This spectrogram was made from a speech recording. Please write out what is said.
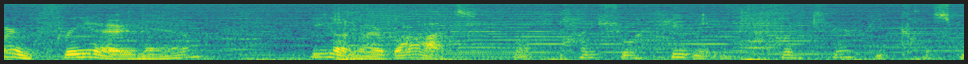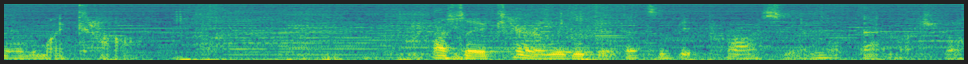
We're in Freo now. You got no rights. I'll punch your head in. I don't care if you cost more than my car. Actually, I care a little bit. That's a bit pricey. I'm not that much of a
